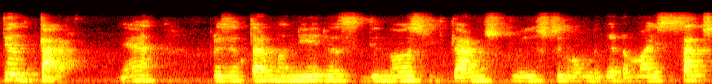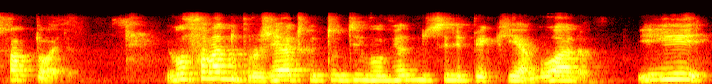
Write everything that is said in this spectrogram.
tentar, né? apresentar maneiras de nós lidarmos com isso de uma maneira mais satisfatória. Eu vou falar do projeto que eu estou desenvolvendo no CNPq agora, e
